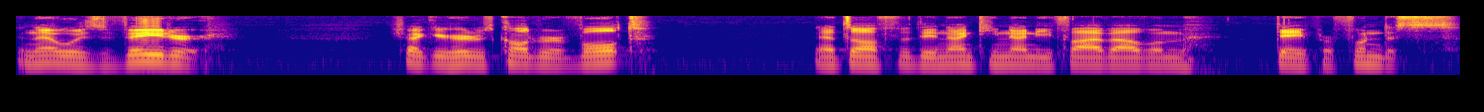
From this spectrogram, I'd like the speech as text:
And that was Vader. The track you heard was called Revolt. That's off of the 1995 album De Profundis.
